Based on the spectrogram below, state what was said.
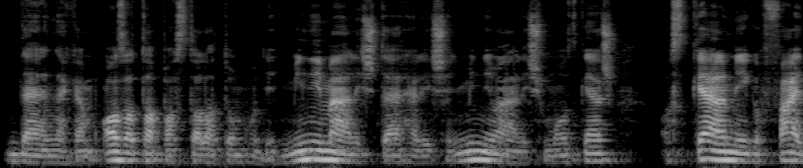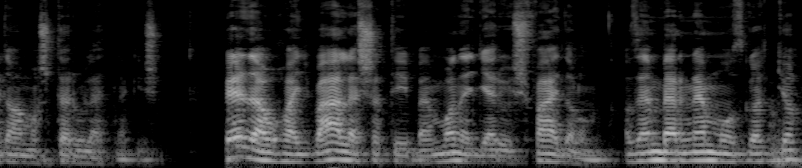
de nekem az a tapasztalatom, hogy egy minimális terhelés, egy minimális mozgás, az kell még a fájdalmas területnek is. Például, ha egy váll esetében van egy erős fájdalom, az ember nem mozgatja,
